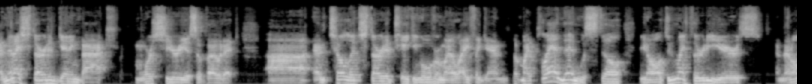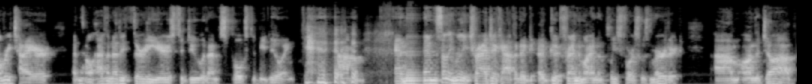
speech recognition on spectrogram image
And then I started getting back more serious about it uh, until it started taking over my life again. But my plan then was still, you know, I'll do my 30 years and then I'll retire and then I'll have another 30 years to do what I'm supposed to be doing. um, and then something really tragic happened. A, a, good friend of mine in the police force was murdered um, on the job.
